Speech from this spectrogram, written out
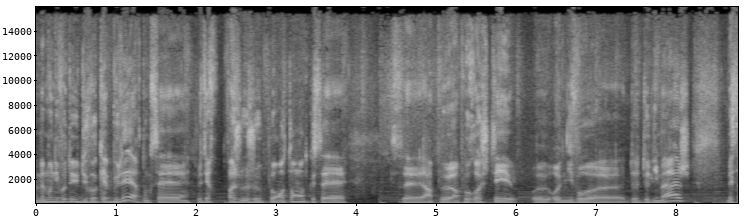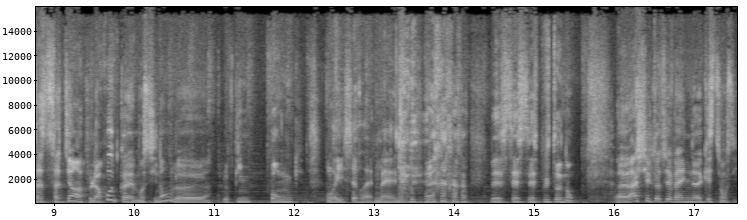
même au niveau du, du vocabulaire. Donc c'est, je veux dire, enfin je, je peux entendre que c'est c'est un peu, un peu rejeté au, au niveau euh, de, l'image. Mais ça, tient un peu la route quand même aussi, non? Le, le ping-pong. Oui, c'est vrai, mais Mais c'est plutôt non. Euh, Achille, toi, tu avais une question aussi.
